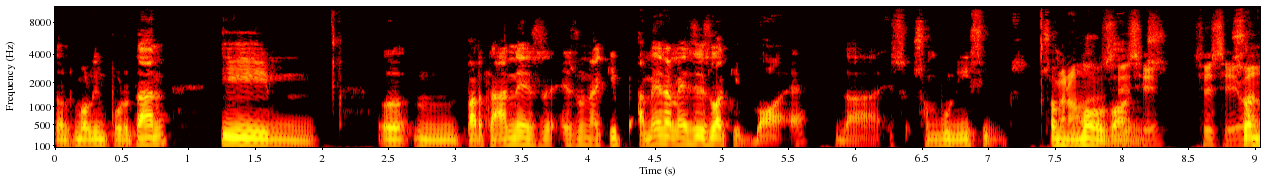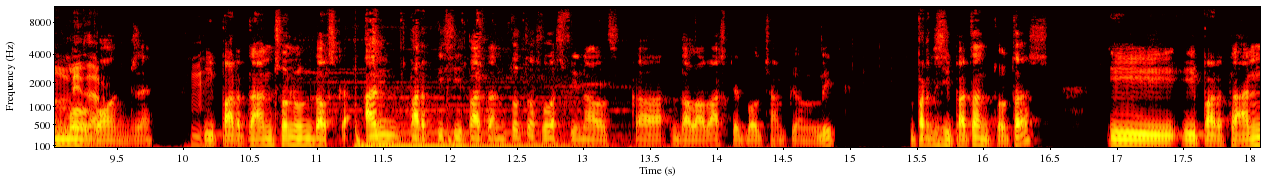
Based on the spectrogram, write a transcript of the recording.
doncs molt important i mm, per tant és, és un equip, a més a més és l'equip bo, eh? De, és, són boníssims, són Bueno, molt sí, bons, Sí, sí, sí, són van molt líder. bons, eh? Mm. I per tant són un dels que han participat en totes les finals que, de la Basketball Champions League, han participat en totes i, i per tant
